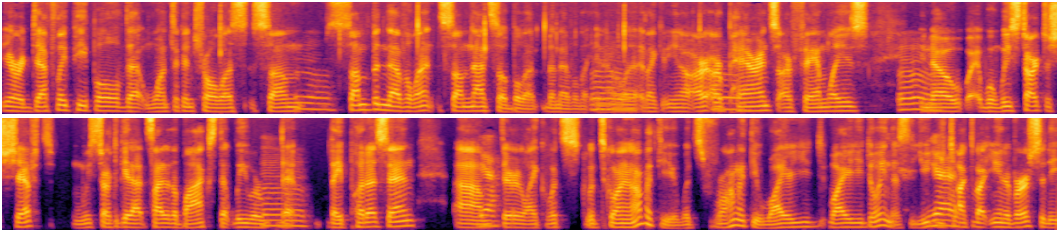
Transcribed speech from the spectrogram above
there are definitely people that want to control us some Mm. some benevolent some not so benevolent you know Mm. like you know our, our Mm. parents our families you Mm, know when we start to shift when we start to get outside of the box that we were that mm, they put us in um Yeah. they're like what's what's going on with you what's wrong with you why are you why are you doing this you, Yeah. you talked about university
